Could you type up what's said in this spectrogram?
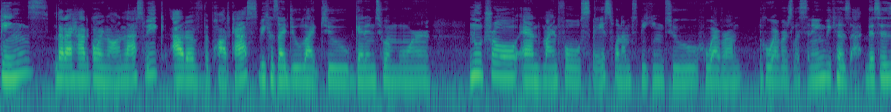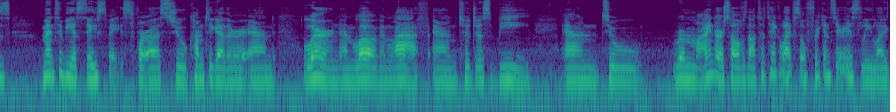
things that I had going on last week out of the podcast because I do like to get into a more neutral and mindful space when I'm speaking to whoever I'm whoever's listening because uh, this is meant to be a safe space for us to come together and learn and love and laugh and to just be and to remind ourselves not to take life so freaking seriously. Like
